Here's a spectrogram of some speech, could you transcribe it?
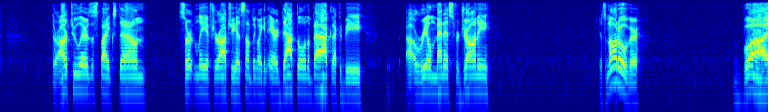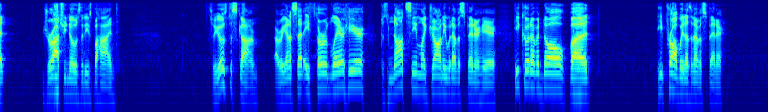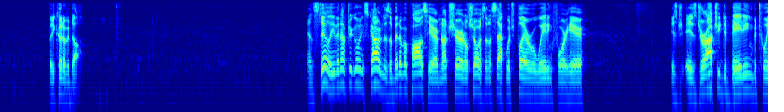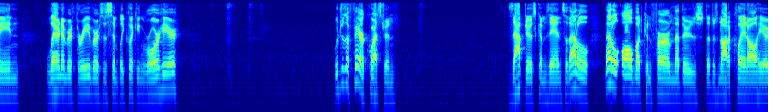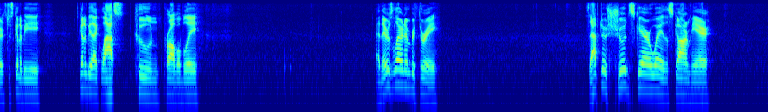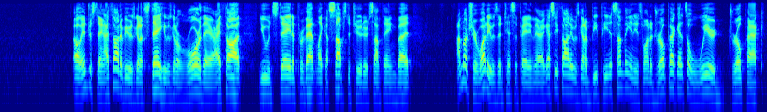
There are two layers of spikes down. Certainly, if Jirachi has something like an Aerodactyl in the back, that could be Uh, a real menace for Johnny. It's not over. But Jirachi knows that he's behind. So he goes to Skarm. Are we going to set a third layer here? Does not seem like Johnny would have a spinner here. He could have a doll, but he probably doesn't have a spinner. But he could have a doll. And still, even after going Skarm, there's a bit of a pause here. I'm not sure. It'll show us in a sec which player we're waiting for here. Is, is Jirachi debating between layer number three versus simply clicking Roar here? which is a fair question. Zapdos comes in, so that'll that'll all but confirm that there's that there's not a clay at all here. It's just gonna be it's gonna be like last Coon probably. And there's layer number three. Zapdos should scare away the Skarm here. Oh, interesting. I thought if he was going to stay, he was going to roar there. I thought you would stay to prevent like a substitute or something, but I'm not sure what he was anticipating there. I guess he thought he was going to BP to something and he just wanted to drill peck it. It's a weird drill peck.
